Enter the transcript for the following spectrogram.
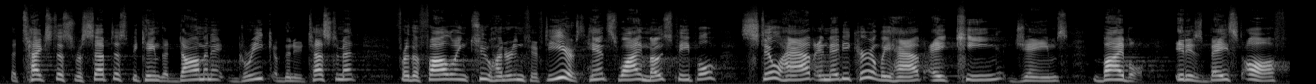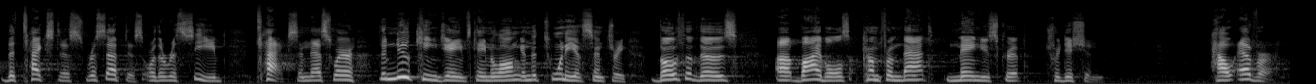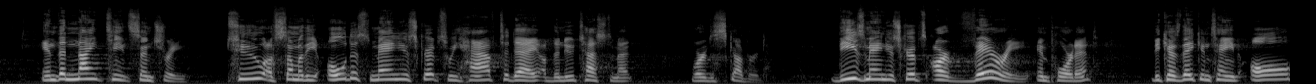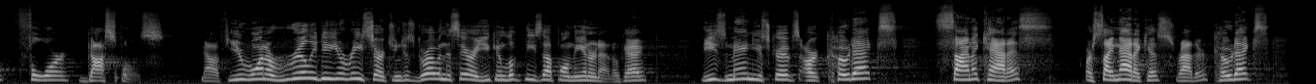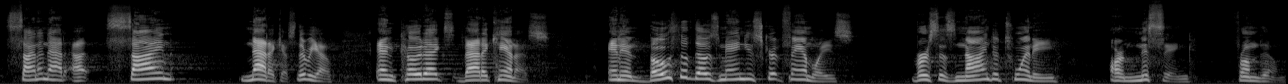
The Textus Receptus became the dominant Greek of the New Testament for the following 250 years. Hence, why most people still have and maybe currently have a King James Bible. It is based off the Textus Receptus, or the received text. And that's where the New King James came along in the 20th century. Both of those uh, Bibles come from that manuscript tradition. However, in the 19th century, two of some of the oldest manuscripts we have today of the New Testament were discovered. These manuscripts are very important because they contain all four gospels. Now, if you want to really do your research and just grow in this area, you can look these up on the internet, okay? These manuscripts are Codex Sinaiticus, or Sinaiticus, rather, Codex Sinaiticus, uh, Sinaiticus, there we go, and Codex Vaticanus. And in both of those manuscript families, verses 9 to 20 are missing from them.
